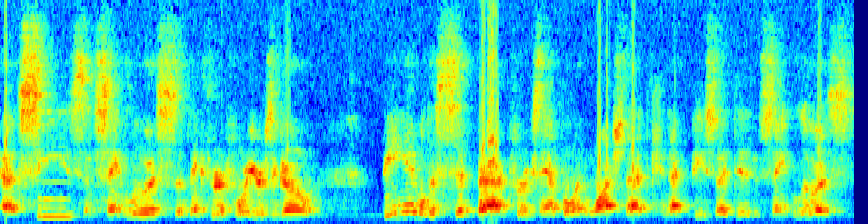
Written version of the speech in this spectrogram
at Seas in St. Louis, I think three or four years ago, being able to sit back, for example, and watch that Connect piece I did in St. Louis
